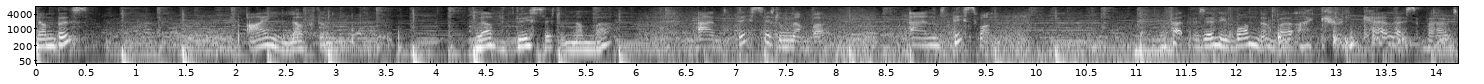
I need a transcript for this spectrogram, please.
Numbers? I love them. Love this little number. And this little number. And this one. In fact, there's only one number I couldn't care less about.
